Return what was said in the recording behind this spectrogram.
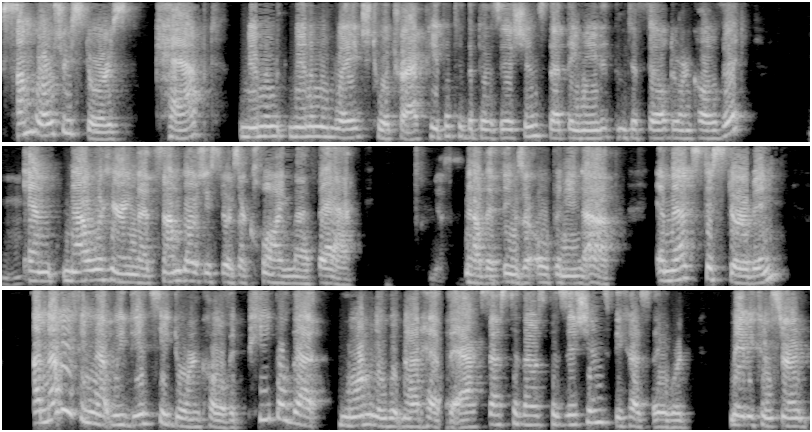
some grocery stores capped minimum, minimum wage to attract people to the positions that they needed them to fill during COVID. Mhm. And now we're hearing that some grocery stores are clawing that back Yes. now that things are opening up. And that's disturbing. Another thing that we did see during COVID, people that normally would not have access to those positions because they were maybe concerned,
